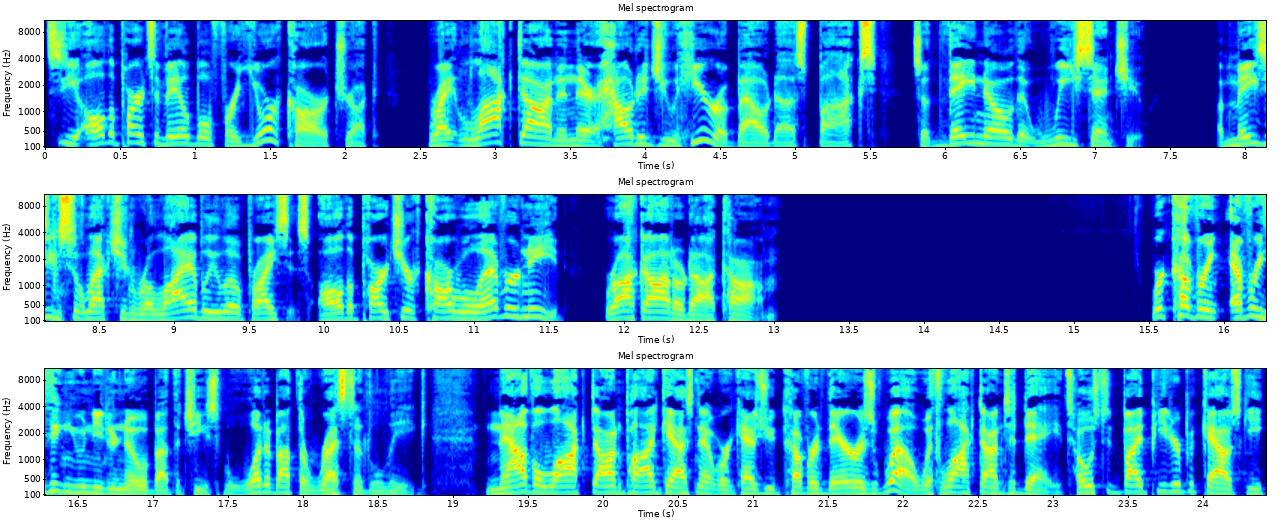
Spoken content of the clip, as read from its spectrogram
See all the parts available for your car or truck. Write locked on in their How Did You Hear About Us box so they know that we sent you. Amazing selection, reliably low prices, all the parts your car will ever need. RockAuto.com. We're covering everything you need to know about the Chiefs, but what about the rest of the league? Now the Locked On Podcast Network has you covered there as well with Locked On Today. It's hosted by Peter Bukowski,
